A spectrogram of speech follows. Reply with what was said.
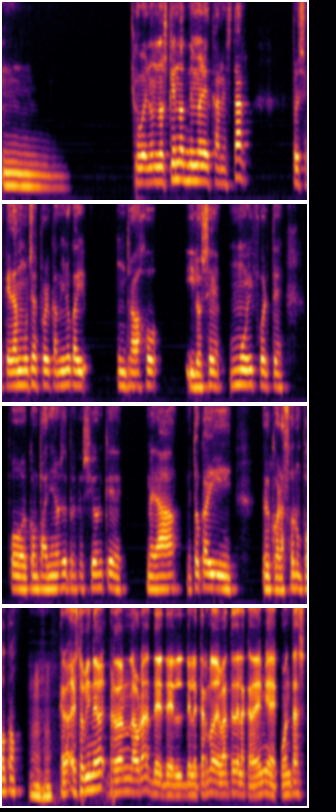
mm, bueno, no es que no merezcan estar, pero se quedan muchas por el camino que hay un trabajo, y lo sé, muy fuerte por compañeros de profesión que me da, me toca ahí el corazón un poco. Claro, esto viene, perdón, Laura, de- del, del eterno debate de la academia de cuántas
